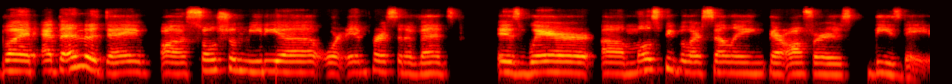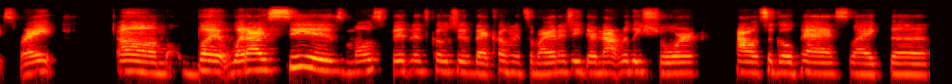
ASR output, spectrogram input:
But at the end of the day, uh, social media or in person events is where uh, most people are selling their offers these days, right? Um, but what I see is most fitness coaches that come into my energy, they're not really sure how to go past like the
